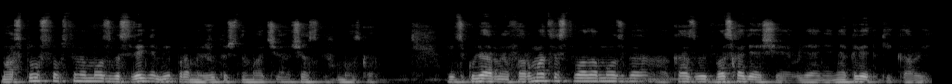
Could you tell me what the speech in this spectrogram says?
мосту, собственно, мозга, среднем и промежуточном участках мозга. Ретикулярная формация ствола мозга оказывает восходящее влияние на клетки коры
